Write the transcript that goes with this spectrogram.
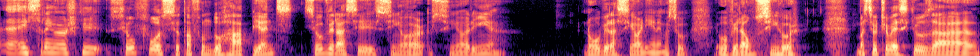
É estranho, eu acho que se eu fosse, eu tava falando do rap antes, se eu virasse senhor, senhorinha, não vou virar senhorinha, né, mas eu, eu vou virar um senhor. Mas se eu tivesse que usar.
